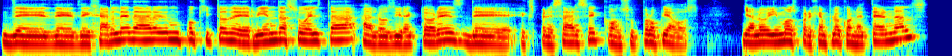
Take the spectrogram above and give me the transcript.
de, de dejarle dar un poquito de rienda suelta a los directores de expresarse con su propia voz. Ya lo vimos, por ejemplo, con Eternals,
